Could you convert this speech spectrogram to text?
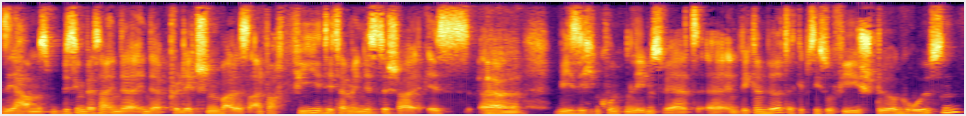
Sie haben es ein bisschen besser in der, in der Prediction, weil es einfach viel deterministischer ist, äh, ja. äh, wie sich ein Kundenlebenswert äh, entwickeln wird. Es gibt nicht so viel Störgrößen.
